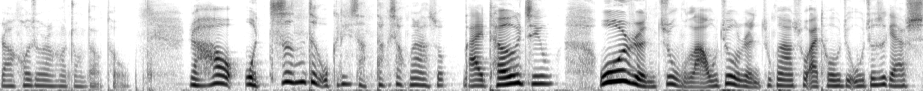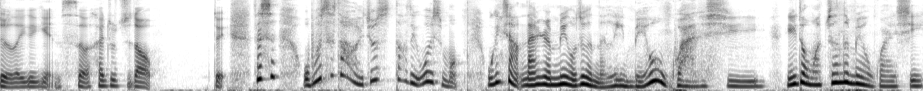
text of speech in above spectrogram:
然后就让他撞到头。然后我真的，我跟你讲，当下我跟他说，I told you，我忍住啦，我就忍住跟他说，I told you，我就是给他使了一个眼色，他就知道，对。但是我不知道诶，就是到底为什么？我跟你讲，男人没有这个能力没有关系，你懂吗？真的没有关系。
